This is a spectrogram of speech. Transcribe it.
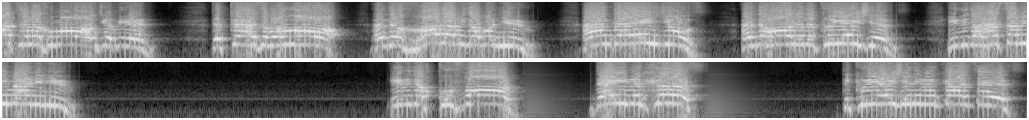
The قاتلكم الله جميعا! The curse of Allah! And the ghadab is upon you! And the angels! And the whole of the creations! If you don't have some iman in you! Even the kuffar, they even curse. The creation even curses.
